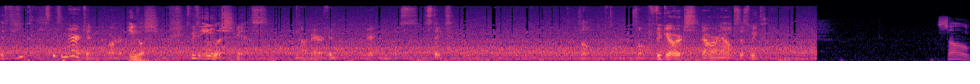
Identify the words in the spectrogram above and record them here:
he, speaks American, or English. He speaks English, yes. Not American. American is state. So, so Figuarts that were announced this week. So,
